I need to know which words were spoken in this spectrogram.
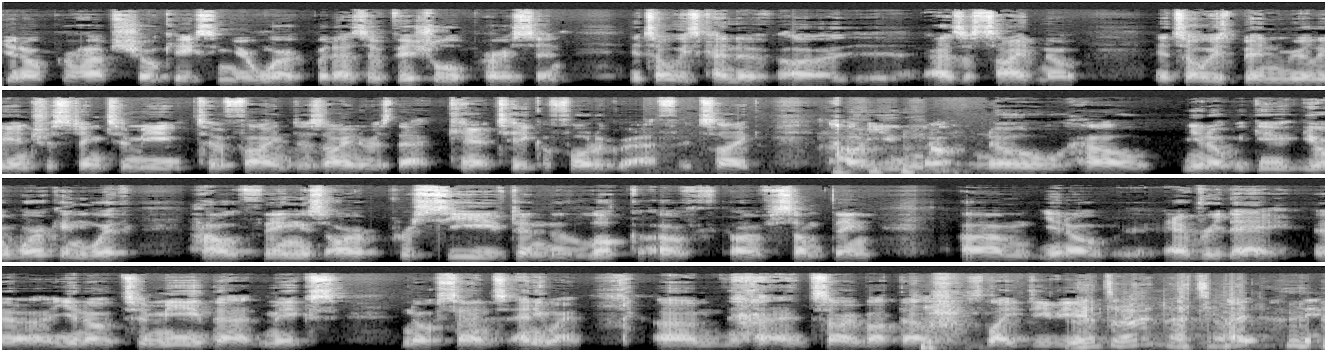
you know, perhaps showcasing your work. But as a visual person, it's always kind of, uh, as a side note, it's always been really interesting to me to find designers that can't take a photograph. It's like, how do you not know how, you know, you're working with how things are perceived and the look of, of something um, you know, every day. Uh, you know, to me, that makes no sense. Anyway, um, sorry about that slight deviation. that's all right. That's all right. I, think,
